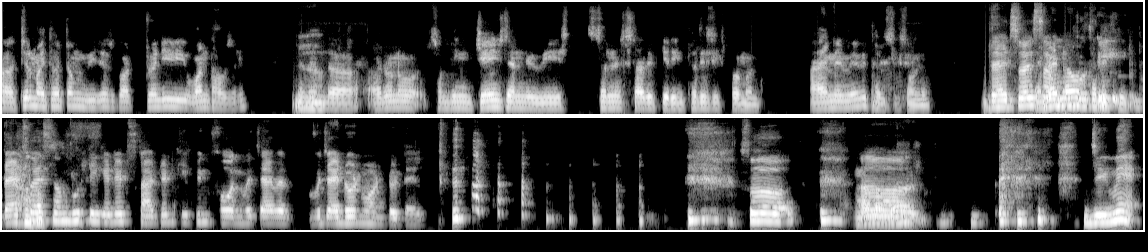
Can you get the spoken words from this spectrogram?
uh, till my third term, we just got twenty one thousand, and yeah then uh, I don't know something changed, and we suddenly started getting thirty six per month. I mean maybe thirty six only. That's why And some now, booty, that's why some booty cadets started keeping phone, which I will, which I don't want to tell. so, I'm one of uh. Jimmy,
